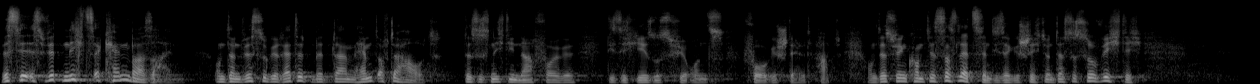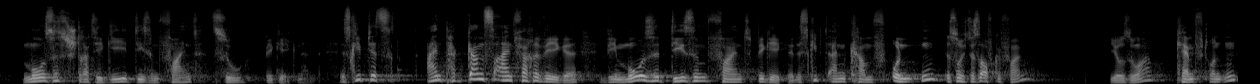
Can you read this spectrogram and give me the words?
Wisst ihr, es wird nichts erkennbar sein und dann wirst du gerettet mit deinem Hemd auf der Haut. Das ist nicht die Nachfolge, die sich Jesus für uns vorgestellt hat. Und deswegen kommt jetzt das Letzte in dieser Geschichte und das ist so wichtig. Moses Strategie, diesem Feind zu begegnen. Es gibt jetzt ein paar ganz einfache Wege, wie Mose diesem Feind begegnet. Es gibt einen Kampf unten, ist euch das aufgefallen? Josua kämpft unten.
